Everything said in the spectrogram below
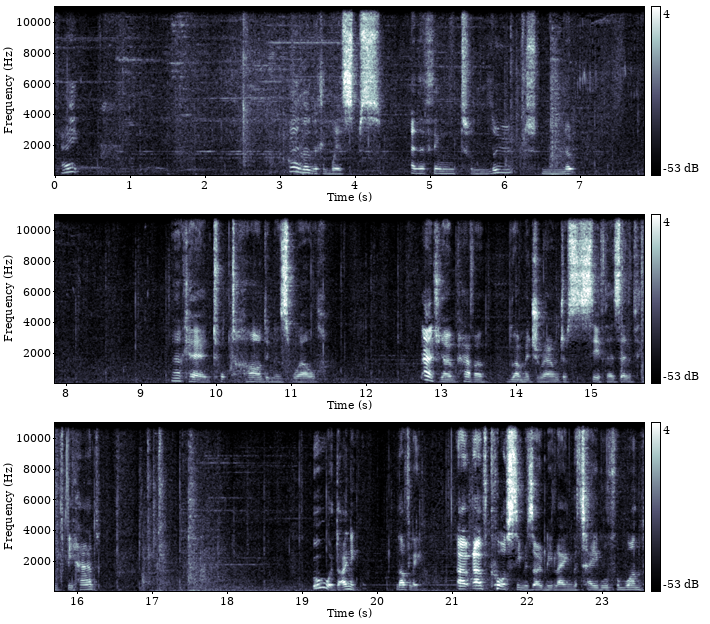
Okay. Hello, little wisps. Anything to loot? Nope. Okay, and talk to Harding as well. And, you know, have a rummage around just to see if there's anything to be had. Ooh, a dining. Lovely. Oh, of course he was only laying the table for one.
